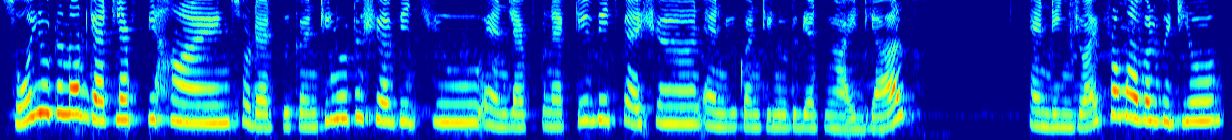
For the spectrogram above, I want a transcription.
so you do not get left behind so that we continue to share with you and left connected with fashion and you continue to get new ideas and enjoy from our video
